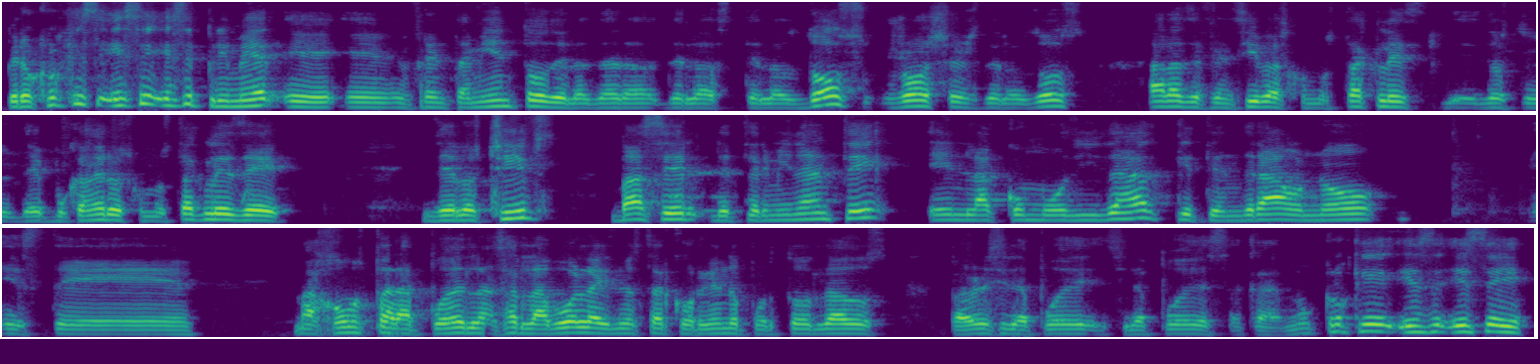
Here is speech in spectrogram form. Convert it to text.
Pero creo que ese, ese primer enfrentamiento de, de, las, de los dos rushers, de los dos alas defensivas con los tackles de, de Bucaneros, con los tackles de, de los Chiefs, va a ser determinante en la comodidad que tendrá o no este Mahomes para poder lanzar la bola y no estar corriendo por todos lados para ver si la puede, si la puede sacar. ¿no? Creo que ese, ese,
